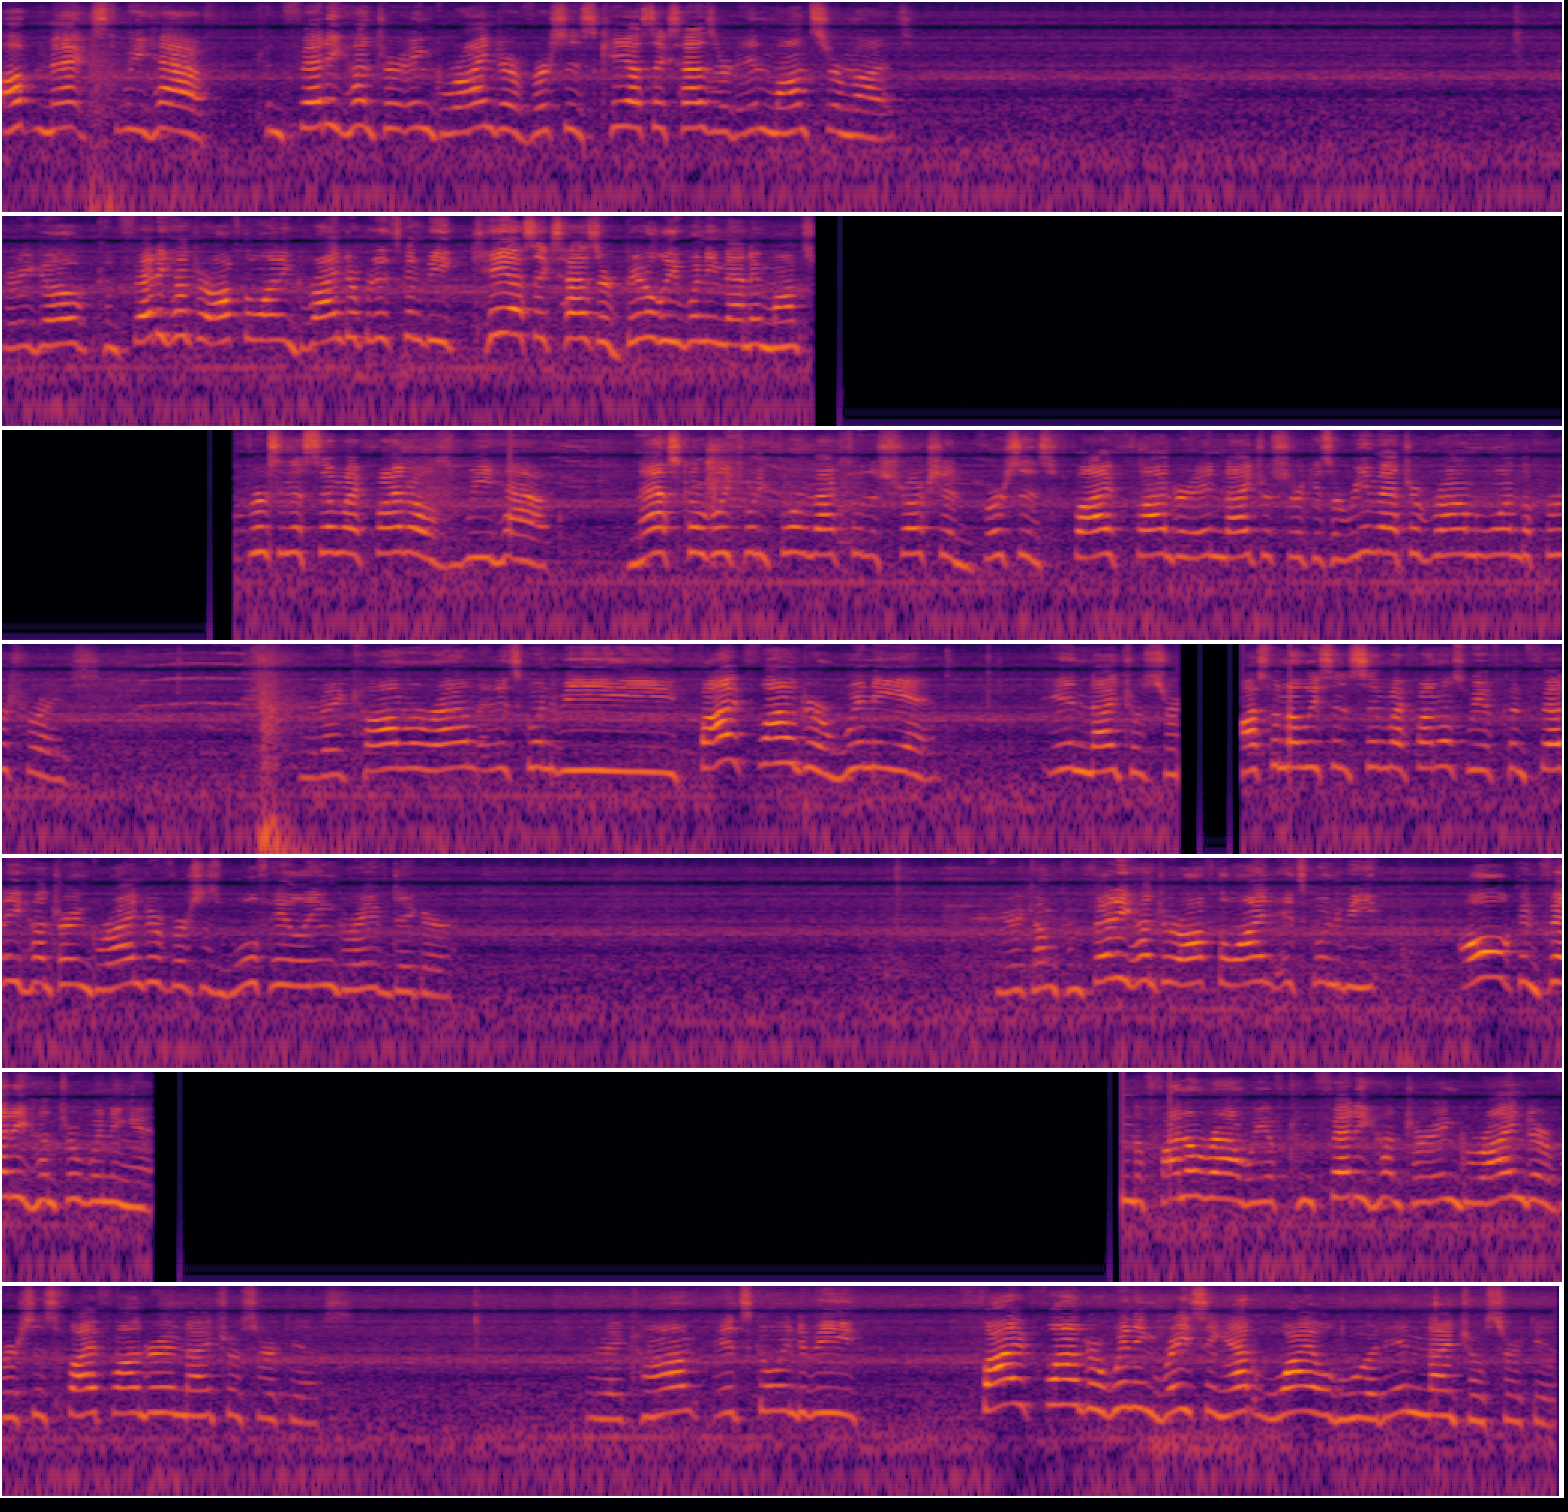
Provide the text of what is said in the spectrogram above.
Up next, we have Confetti Hunter and Grinder versus Chaos X Hazard in Monster Mutt. Here we go. Confetti Hunter off the line and Grinder, but it's going to be Chaos X Hazard bitterly winning that in Monster. First in the semifinals, we have NASCAR Blade 24 Maximum Destruction versus 5 Flounder in Nitro Circus, a rematch of round 1, the first race. Here they come around, and it's going to be 5 Flounder winning it in Nitro Circus. Last but not least in the semifinals, we have Confetti Hunter and Grinder versus Wolf and Gravedigger. Here we come, Confetti Hunter off the line. It's going to be all Confetti Hunter winning it. In the final round, we have Confetti Hunter and Grinder versus Five Flounder and Nitro Circus. Here they come. It's going to be Five Flounder winning racing at Wildwood in Nitro Circus.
